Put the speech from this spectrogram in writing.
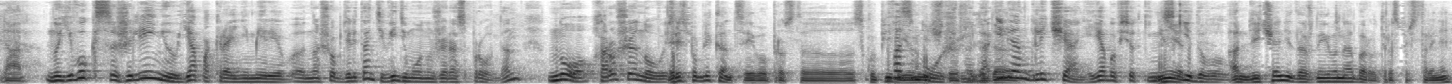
Да. Но его, к сожалению, я, по крайней мере, на шоп-дилетанте, видимо, он уже распродан. Но хорошая новость. Республиканцы его просто скупили Возможно, и уничтожили. Да. Да. Или англичане. Я бы все-таки не Нет, скидывал. англичане должны его, наоборот, распространять.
